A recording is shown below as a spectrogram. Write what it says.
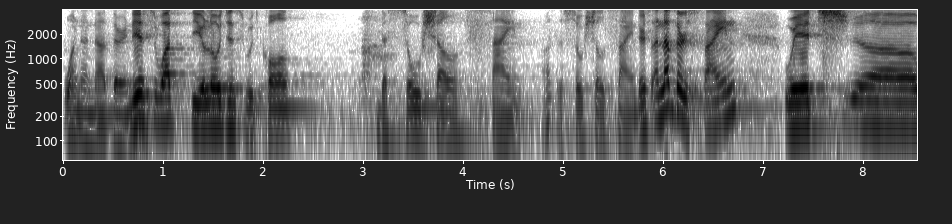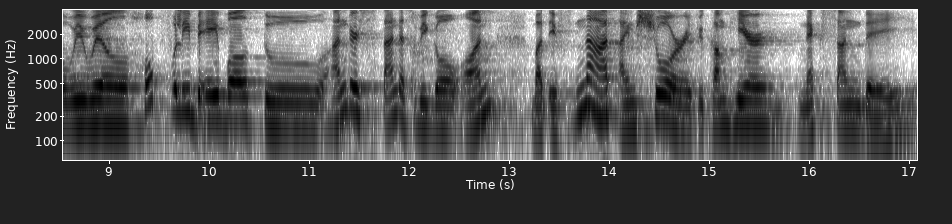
one another. And this is what theologians would call the social sign. The social sign. There's another sign which uh, we will hopefully be able to understand as we go on. But if not, I'm sure if you come here next Sunday,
